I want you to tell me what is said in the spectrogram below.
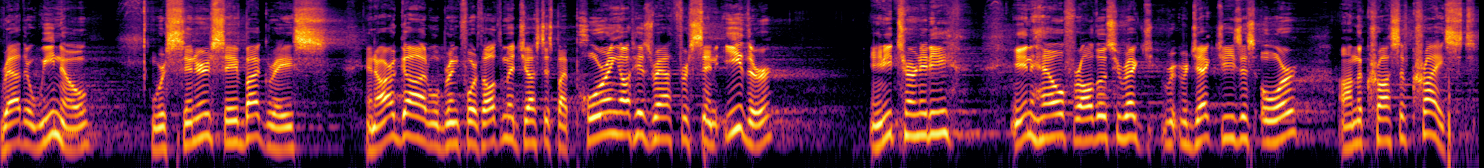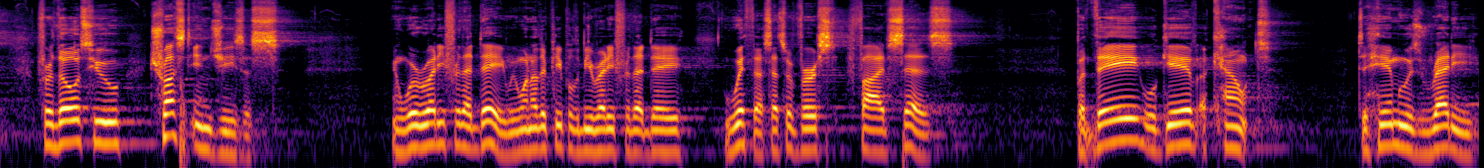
Rather, we know we're sinners saved by grace, and our God will bring forth ultimate justice by pouring out his wrath for sin, either in eternity, in hell for all those who re- reject Jesus, or on the cross of Christ for those who trust in Jesus. And we're ready for that day. We want other people to be ready for that day with us. That's what verse 5 says. But they will give account to him who is ready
